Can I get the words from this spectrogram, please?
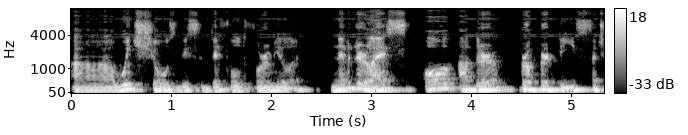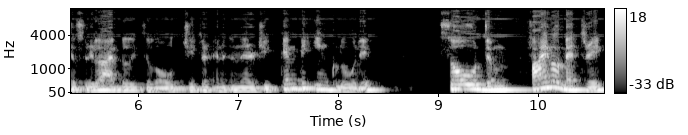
uh, which shows this default formula. Nevertheless, all other properties such as reliability, load, jitter, and energy can be included. So the final metric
